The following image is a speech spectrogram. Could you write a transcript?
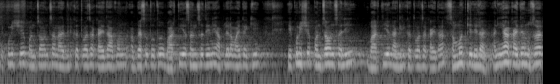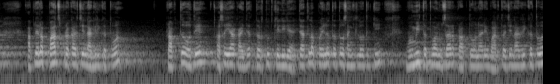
एकोणीसशे पंचावन्नचा नागरिकत्वाचा कायदा आपण अभ्यासत होतो. भारतीय संसदेने आपल्याला माहीत आहे की एकोणीसशे पंचावन्न साली भारतीय नागरिकत्वाचा कायदा संमत केलेला आहे. आणि या कायद्यानुसार आपल्याला पाच प्रकारचे नागरिकत्व प्राप्त होते असं या कायद्यात तरतूद केलेली आहे. त्यातलं पहिलं तत्त्व सांगितलं होतं की भूमितत्वानुसार प्राप्त होणारे भारताचे नागरिकत्व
